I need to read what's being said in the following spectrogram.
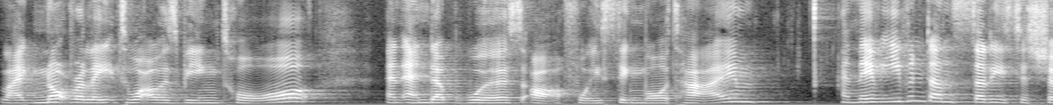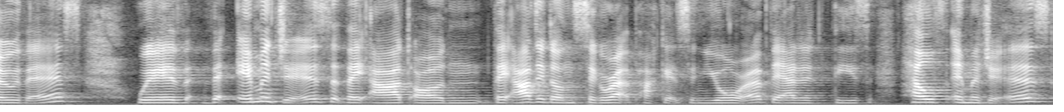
like not relate to what I was being taught, and end up worse off, wasting more time. And they've even done studies to show this with the images that they add on they added on cigarette packets in Europe. They added these health images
